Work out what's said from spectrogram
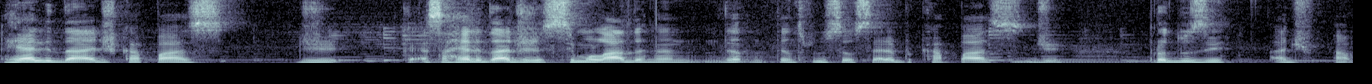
realidade capaz de essa realidade simulada né, dentro do seu cérebro capaz de produzir a, a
